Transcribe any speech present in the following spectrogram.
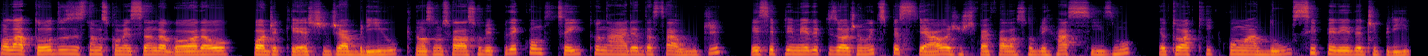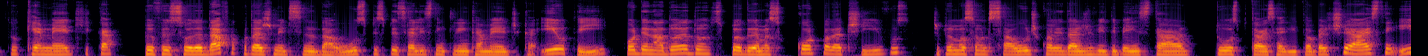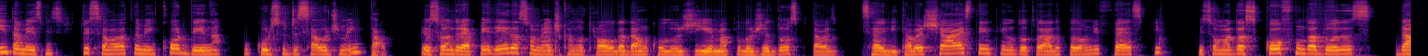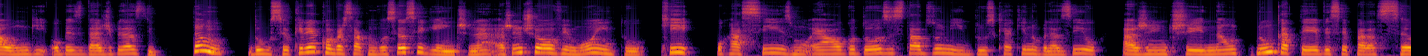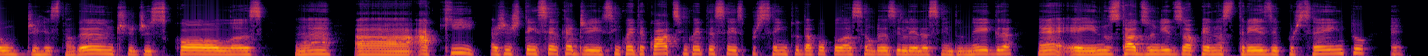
Olá a todos, estamos começando agora o podcast de abril, que nós vamos falar sobre preconceito na área da saúde. Esse primeiro episódio é muito especial, a gente vai falar sobre racismo. Eu estou aqui com a Dulce Pereira de Brito, que é médica professora da Faculdade de Medicina da USP, especialista em clínica médica e UTI, coordenadora dos programas corporativos de promoção de saúde, qualidade de vida e bem-estar do Hospital Israelita Albert Einstein e da mesma instituição ela também coordena o curso de saúde mental. Eu sou Andréa Pereira, sou médica nutróloga da Oncologia e Hematologia do Hospital Israelita Albert Einstein, tenho doutorado pela Unifesp e sou uma das cofundadoras da ONG Obesidade Brasil. Então, Dulce, eu queria conversar com você o seguinte, né? A gente ouve muito que o racismo é algo dos Estados Unidos, que aqui no Brasil a gente não nunca teve separação de restaurante, de escolas, né? Ah, aqui a gente tem cerca de 54, 56% da população brasileira sendo negra, né? E nos Estados Unidos apenas 13%.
